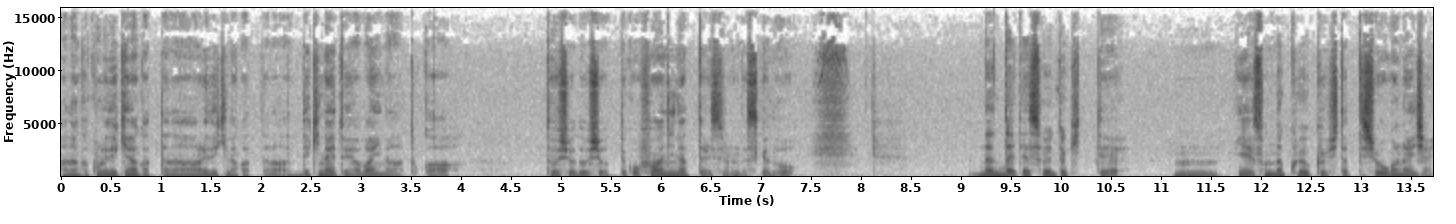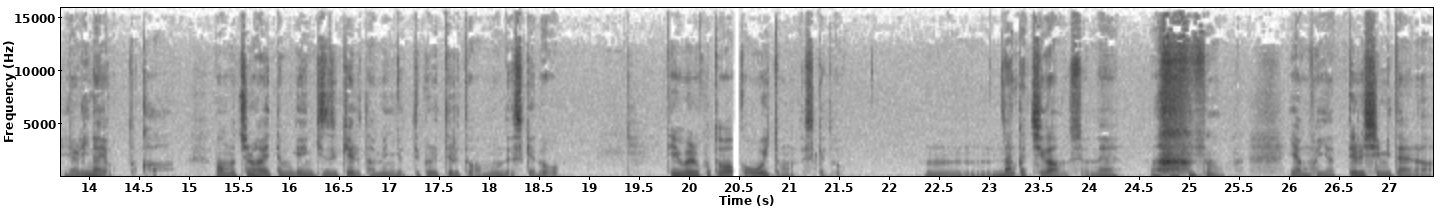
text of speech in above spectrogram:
あなんかこれできなかったなあれできなかったなできないとやばいなとかどうしようどうしようってこう不安になったりするんですけど。だ大体そういう時ってうんいえそんなくよくよしたってしょうがないじゃんやりなよとか。まあ、もちろん相手も元気づけるために言ってくれてるとは思うんですけど。って言われることは多いと思うんですけど。うんなんか違うんですよね。あのいやもうやってるしみたいな。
